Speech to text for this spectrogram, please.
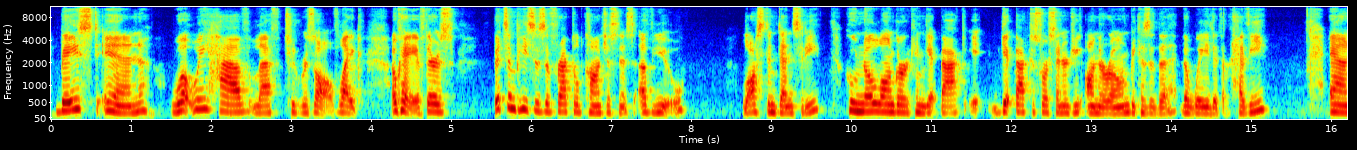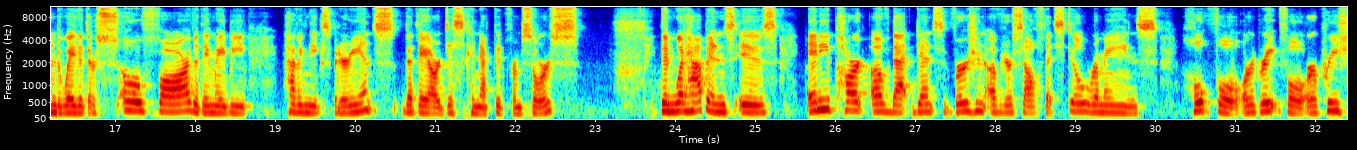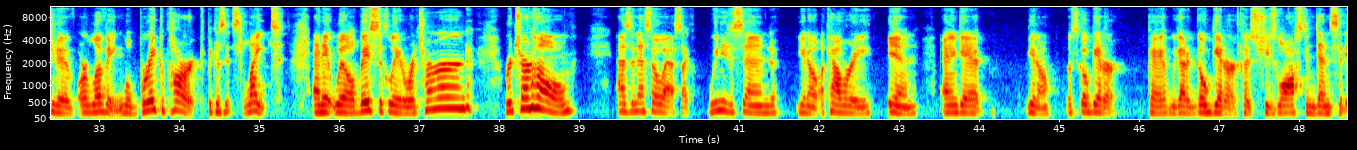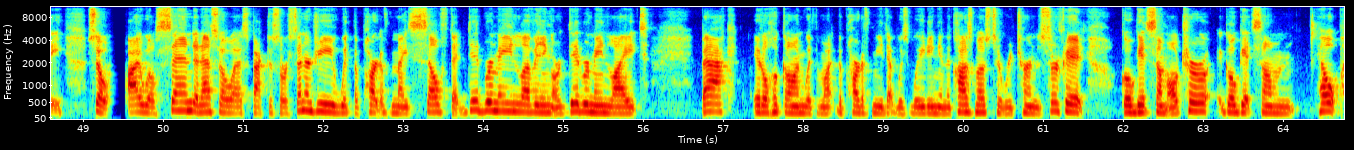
based in what we have left to resolve. Like, okay, if there's bits and pieces of fractal consciousness of you lost in density who no longer can get back get back to source energy on their own because of the the way that they're heavy and the way that they're so far that they may be having the experience that they are disconnected from source then what happens is any part of that dense version of yourself that still remains hopeful or grateful or appreciative or loving will break apart because it's light and it will basically return return home as an SOS like we need to send you know a cavalry in and get you know let's go get her okay? We got to go get her because she's lost in density. So I will send an SOS back to source energy with the part of myself that did remain loving or did remain light back. It'll hook on with my, the part of me that was waiting in the cosmos to return the circuit, go get some alter, go get some help,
